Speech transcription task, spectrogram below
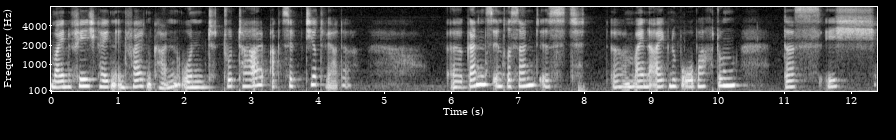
meine Fähigkeiten entfalten kann und total akzeptiert werde. Äh, ganz interessant ist äh, meine eigene Beobachtung, dass ich,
